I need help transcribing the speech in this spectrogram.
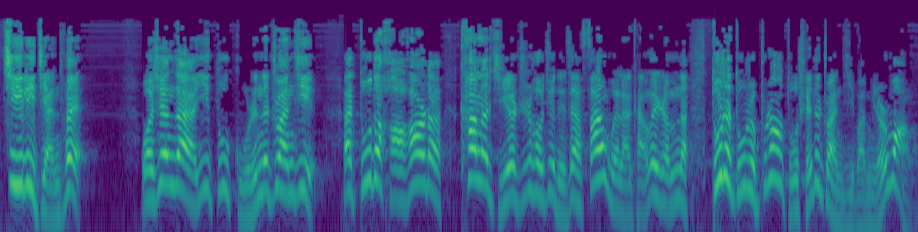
记忆力减退。我现在一读古人的传记，哎，读的好好的，看了几页之后就得再翻回来看，为什么呢？读着读着不知道读谁的传记，把名儿忘了，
